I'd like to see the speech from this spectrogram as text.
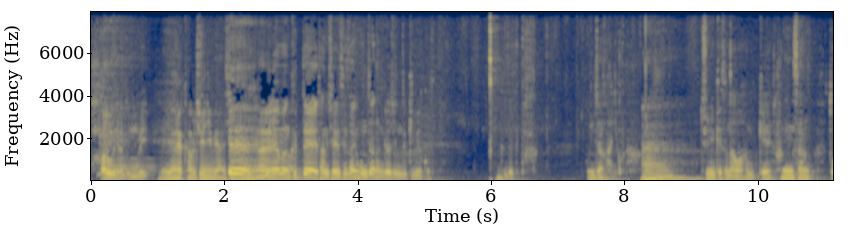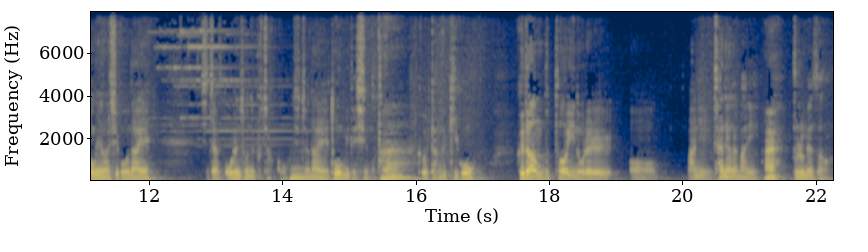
바로 그냥 눈물이 내 연약함을 주님이 아시네 네, 네, 왜냐하면 그때 당시엔 세상에 혼자 남겨진 느낌이었거든요 근데 딱 혼자가 아니구나 아. 주님께서 나와 함께 항상 동행하시고 나의 진짜 오른손을 붙잡고 진짜 음. 나의 도움이 되시는구나 아. 그걸 딱 느끼고 그 다음부터 이 노래를 어, 많이 찬양을 많이 네. 부르면서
